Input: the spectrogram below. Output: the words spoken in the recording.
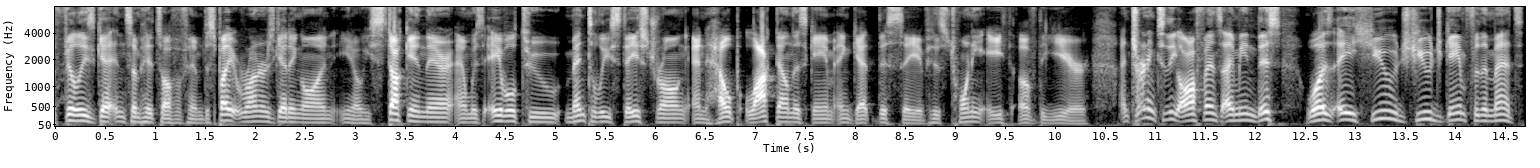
the Phillies getting some hits off of him. Despite runners getting on, you know, he stuck in there and was able to mentally stay strong and help lock down this game and get this save, his 28th of the year. And turning to the offense, I mean, this was a huge, huge game for the Mets.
